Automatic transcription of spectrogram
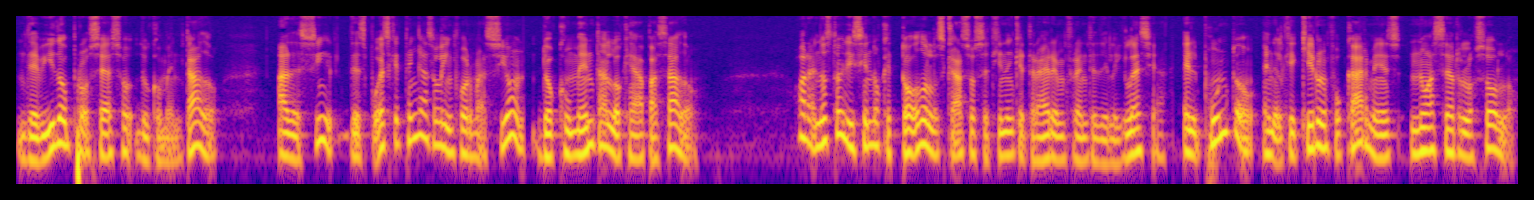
debido proceso documentado. A decir, después que tengas la información, documenta lo que ha pasado. Ahora, no estoy diciendo que todos los casos se tienen que traer enfrente de la iglesia. El punto en el que quiero enfocarme es no hacerlo solo.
